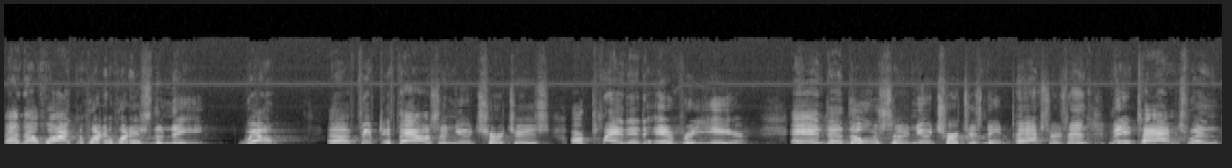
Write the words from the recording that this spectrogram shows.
Uh, now, what, what, what is the need? Well, uh, 50,000 new churches are planted every year. And uh, those uh, new churches need pastors. And many times when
